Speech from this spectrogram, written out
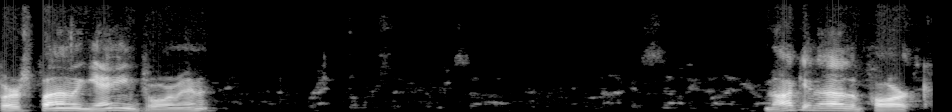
First punt of the game for a minute. Knock it out of the park.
